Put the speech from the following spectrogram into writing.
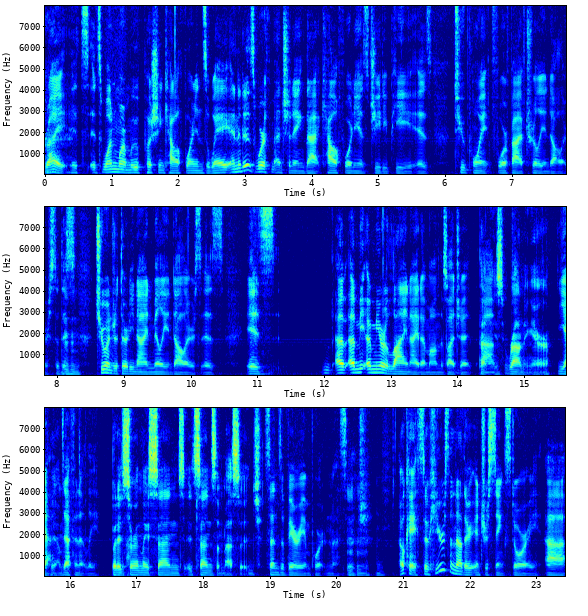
Right. It's it's one more move pushing Californians away, and it is worth mentioning that California's GDP is 2.45 trillion dollars. So this 239 million dollars is is a, a, a mere line item on the budget. Um, rounding error. yeah, definitely. But it certainly sends it sends a message. Sends a very important message. Okay, so here's another interesting story uh,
